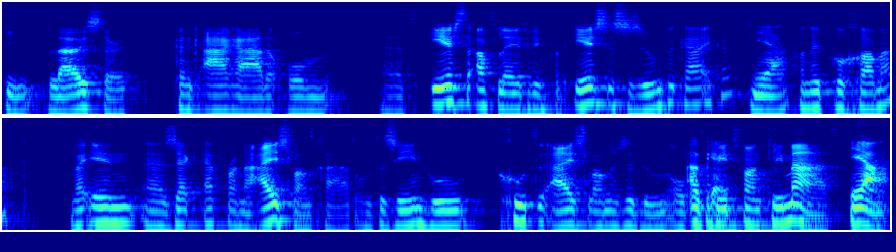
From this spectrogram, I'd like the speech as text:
die luistert, kan ik aanraden om het eerste aflevering van het eerste seizoen te kijken Ja. van dit programma. Waarin Zac Efron naar IJsland gaat om te zien hoe goed de IJslanders het doen op het Oké. gebied van klimaat. Ja.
